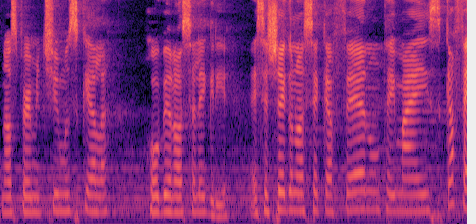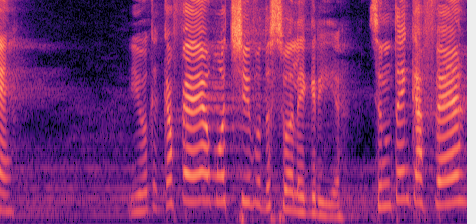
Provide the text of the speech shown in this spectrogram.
nós permitimos que ela roube a nossa alegria. Aí você chega no nosso café, não tem mais café. E o café é o motivo da sua alegria. Se não tem café,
